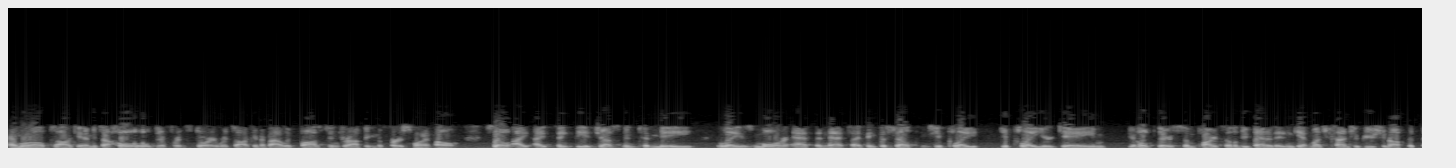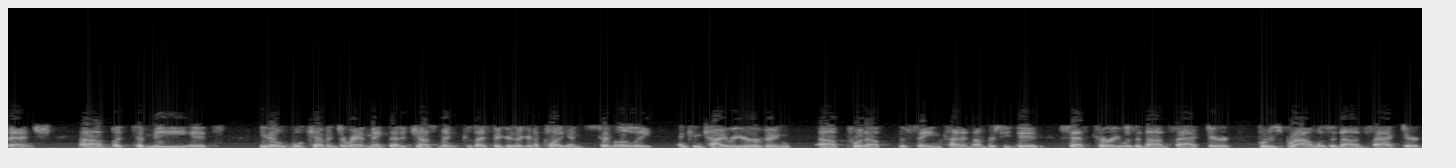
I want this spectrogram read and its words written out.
and we're all talking. I mean, it's a whole different story we're talking about with Boston dropping the first one at home. So I, I think the adjustment to me lays more at the Nets. I think the Celtics, you play, you play your game. You hope there's some parts that'll be better. They didn't get much contribution off the bench, uh, but to me, it's you know, will Kevin Durant make that adjustment? Because I figure they're going to play him similarly. And can Kyrie Irving uh, put up the same kind of numbers he did? Seth Curry was a non-factor. Bruce Brown was a non-factor.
